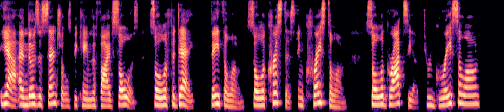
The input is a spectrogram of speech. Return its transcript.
Yeah, and those essentials became the five solas sola fide, faith alone, sola Christus, in Christ alone, sola gratia, through grace alone,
